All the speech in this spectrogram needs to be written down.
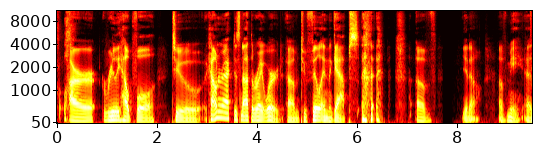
are really helpful to counteract is not the right word. Um, to fill in the gaps of, you know, of me as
